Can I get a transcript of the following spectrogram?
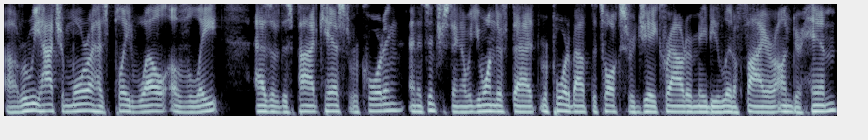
Uh, Rui Hachimura has played well of late as of this podcast recording. And it's interesting. You wonder if that report about the talks for Jae Crowder maybe lit a fire under him.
